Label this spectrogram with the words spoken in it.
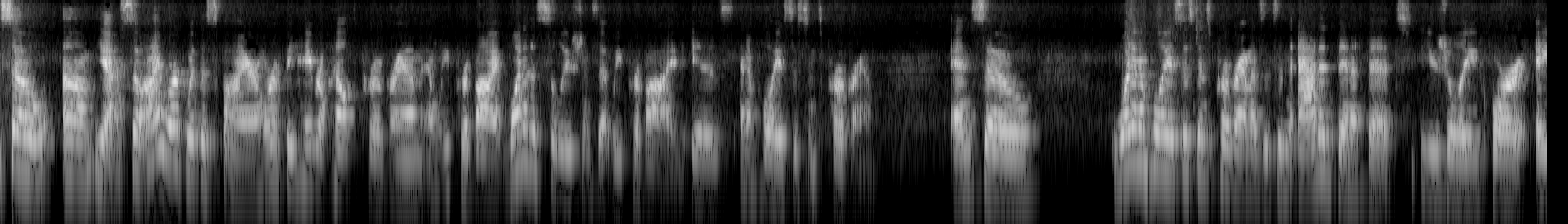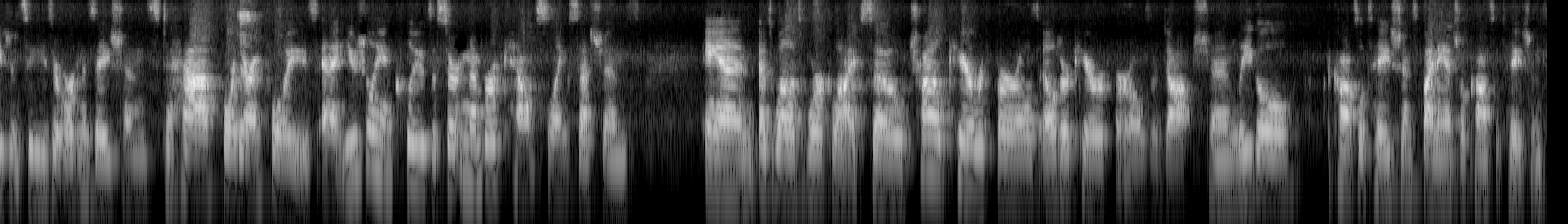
So, um, yeah, so I work with ESPYR, and we're a behavioral health program, and we provide one of the solutions that we provide is an employee assistance program. And so, what an employee assistance program is it's an added benefit usually for agencies or organizations to have for their employees. And it usually includes a certain number of counseling sessions and as well as work life. So child care referrals elder care referrals adoption legal consultations financial consultations.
